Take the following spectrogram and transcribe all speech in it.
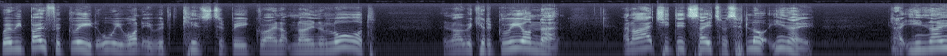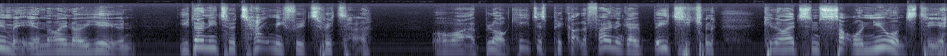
where we both agreed all we wanted was kids to be growing up knowing the Lord, and like we could agree on that. And I actually did say to him, I said, look, you know, like you know me and I know you, and you don't need to attack me through Twitter or write a blog. You just pick up the phone and go, Beatty, can can I add some subtle nuance to your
